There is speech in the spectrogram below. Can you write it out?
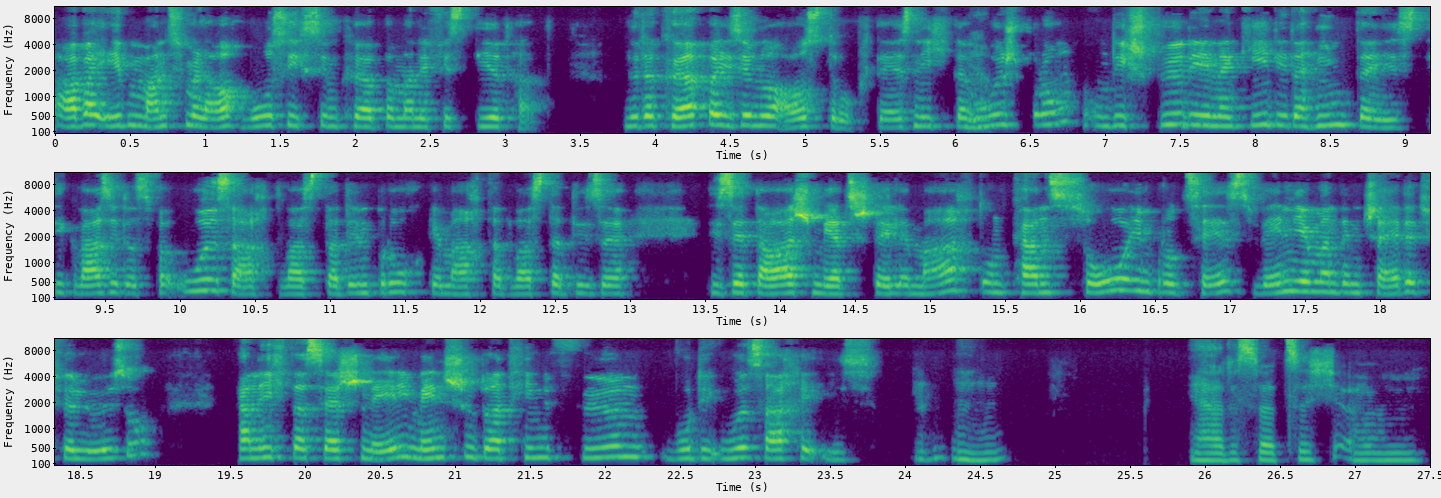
aber eben manchmal auch, wo sich es im Körper manifestiert hat. Nur der Körper ist ja nur Ausdruck, der ist nicht der ja. Ursprung. Und ich spüre die Energie, die dahinter ist, die quasi das verursacht, was da den Bruch gemacht hat, was da diese, diese Dauerschmerzstelle macht und kann so im Prozess, wenn jemand entscheidet für Lösung, kann ich da sehr schnell Menschen dorthin führen, wo die Ursache ist. Mhm. Mhm. Ja, das hört sich ähm,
